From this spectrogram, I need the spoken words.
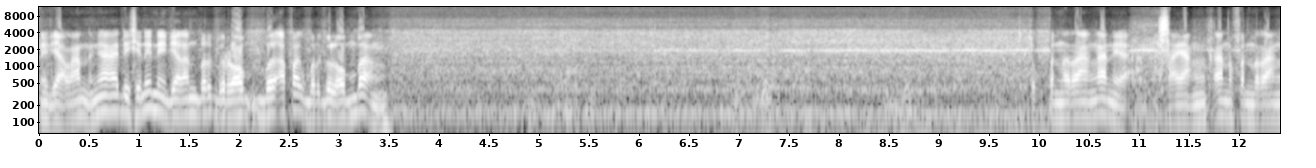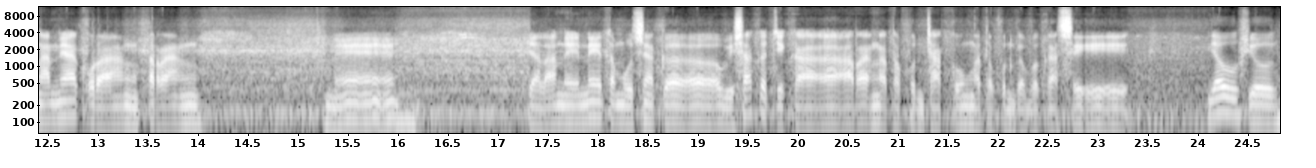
Ini jalannya di sini nih jalan apa bergelombang penerangan ya. Sayangkan penerangannya kurang terang. Nih jalan ini tembusnya ke bisa ke Cikarang ataupun Cakung ataupun ke Bekasi. Jauh yuk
